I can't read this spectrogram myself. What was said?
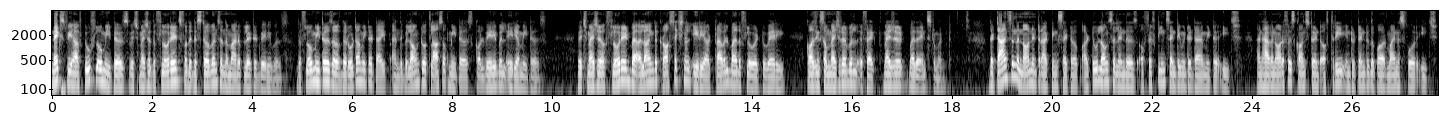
Next we have two flow meters which measure the flow rates for the disturbance and the manipulated variables. The flow meters are of the rotameter type and they belong to a class of meters called variable area meters, which measure flow rate by allowing the cross-sectional area traveled by the fluid to vary, causing some measurable effect measured by the instrument. The tanks in the non-interacting setup are two long cylinders of 15 cm diameter each and have an orifice constant of 3 into 10 to the power minus 4 each.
